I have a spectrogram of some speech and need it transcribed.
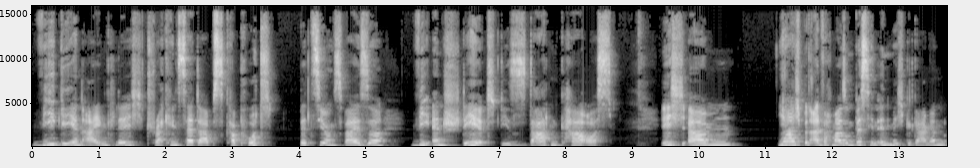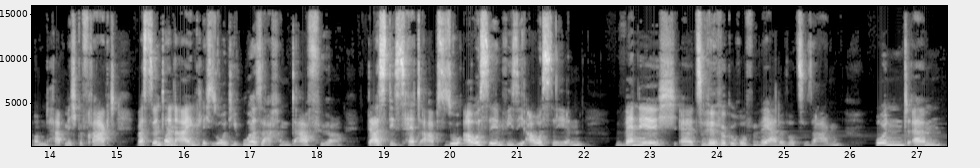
wie gehen eigentlich Tracking-Setups kaputt, beziehungsweise wie entsteht dieses Datenchaos? Ich ähm, ja, ich bin einfach mal so ein bisschen in mich gegangen und habe mich gefragt, was sind denn eigentlich so die Ursachen dafür, dass die Setups so aussehen, wie sie aussehen, wenn ich äh, zu Hilfe gerufen werde, sozusagen. Und ähm,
